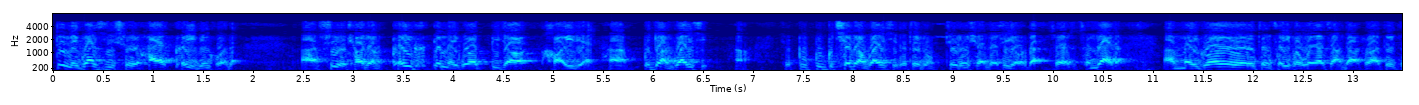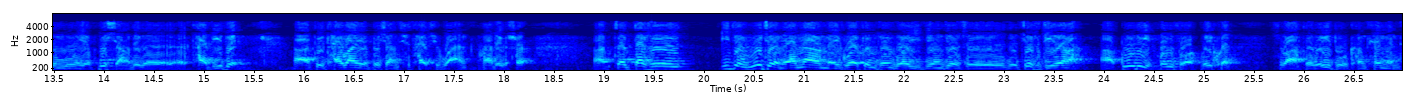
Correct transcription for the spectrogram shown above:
对美关系是还可以灵活的，啊，是有调整，可以跟美国比较好一点，啊，不断关系，啊，就不不不切断关系的这种这种选择是有的，这是存在的。啊，美国政策一会儿我要讲到是吧？对中共也不想这个太敌对，啊，对台湾也不想去太去管啊这个事儿，啊，这但是，一九五九年呢，美国跟中国已经就是就是敌人了，啊，孤立、封锁、围困，是吧？这围堵 containment，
